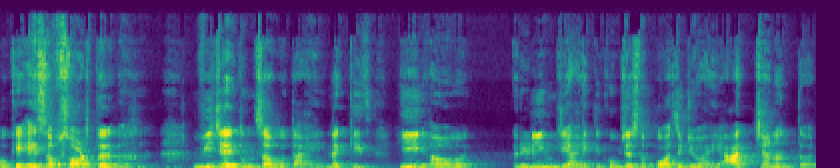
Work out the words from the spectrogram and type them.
ओके एस ऑफ सॉर्ट तर विजय तुमचा होत आहे. नक्कीच ही रिडिंग जी आहे ती खूप जास्त पॉझिटिव्ह आहे. आजच्या नंतर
